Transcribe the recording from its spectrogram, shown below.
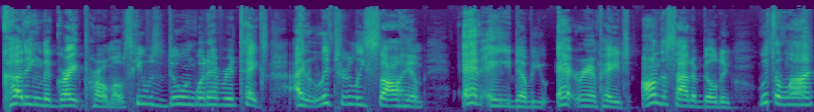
cutting the great promos. He was doing whatever it takes. I literally saw him at AEW, at Rampage, on the side of the building with the line,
